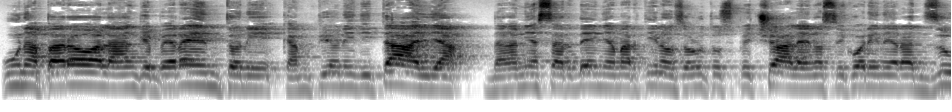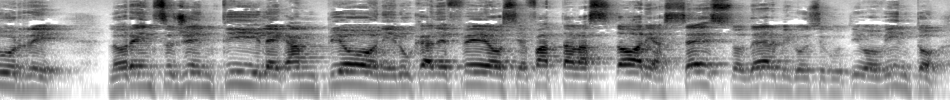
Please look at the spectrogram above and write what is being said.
una parola anche per Anthony, campioni d'Italia, dalla mia Sardegna Martina un saluto speciale ai nostri cuori nerazzurri, Lorenzo Gentile, campioni, Luca De Feo, si è fatta la storia, sesto derby consecutivo vinto,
